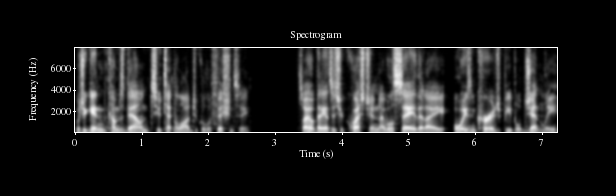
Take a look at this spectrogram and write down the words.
which again comes down to technological efficiency. So I hope that answers your question. I will say that I always encourage people gently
